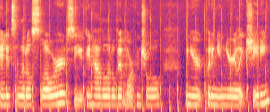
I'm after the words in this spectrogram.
And it's a little slower, so you can have a little bit more control when you're putting in your like shading.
